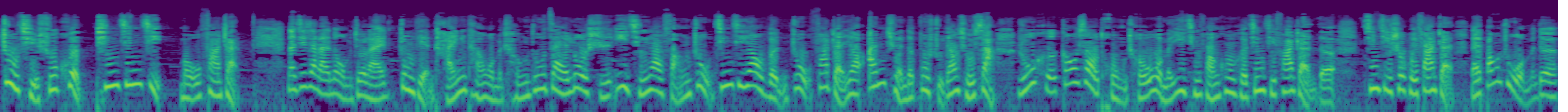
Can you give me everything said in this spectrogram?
助企纾困，拼经济，谋发展。那接下来呢，我们就来重点谈一谈我们成都在落实疫情要防住、经济要稳住、发展要安全的部署要求下，如何高效统筹我们疫情防控和经济发展的经济社会发展，来帮助我们的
